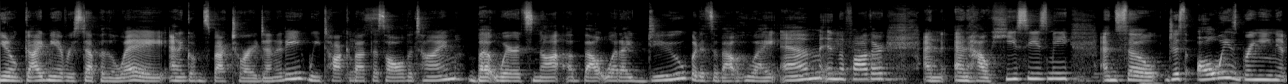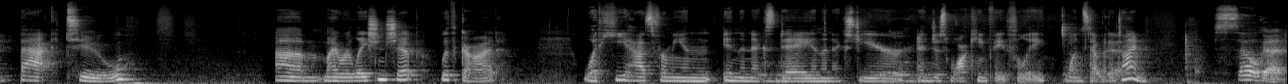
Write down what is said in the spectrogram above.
you know guide me every step of the way and it comes back to our identity. We talk about this all the time but where it's not about what i do but it's about who i am in the father and and how he sees me. And so just always bringing it back to um, my relationship with God, what He has for me in in the next day, in the next year, and just walking faithfully one step at a time. So good.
